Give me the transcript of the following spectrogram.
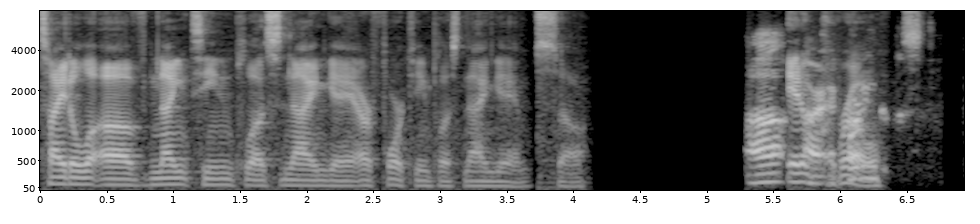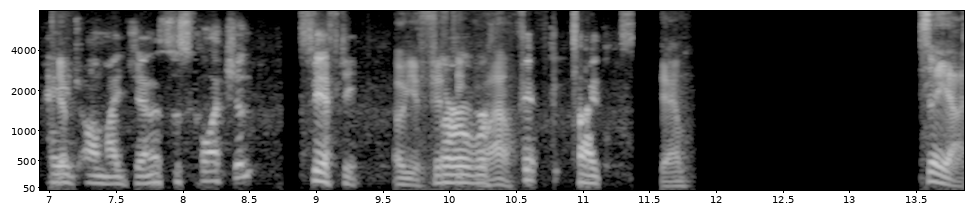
title of 19 plus 9 game or 14 plus 9 games. So, Uh, It'll right, according grow. to this page on my Genesis collection, 50. oh, you 50. There over Wow. 50 titles. Damn. So yeah,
